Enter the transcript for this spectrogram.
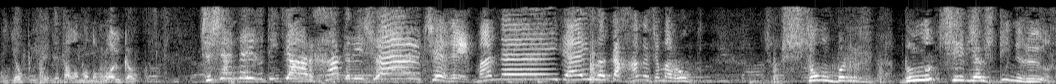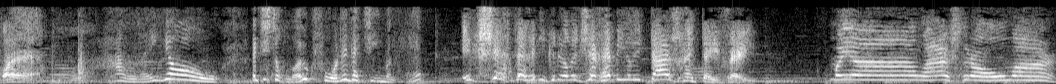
En Jopie vindt het allemaal nog leuk ook. Ze zijn 19 jaar, ga er eens uit, zeg ik. Maar nee, de hele dag hangen ze maar rond. Zo'n somber, bloedserieus tieneruur. Eh. Hallo, het is toch leuk voor je dat je iemand hebt? Ik zeg tegen die knul, ik zeg, hebben jullie thuis geen tv? Maar ja, luister al maar.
